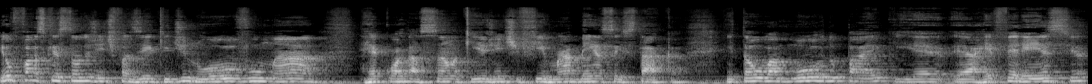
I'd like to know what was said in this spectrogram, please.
Eu faço questão da gente fazer aqui de novo uma recordação aqui, a gente firmar bem essa estaca. Então, o amor do Pai, que é, é a referência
